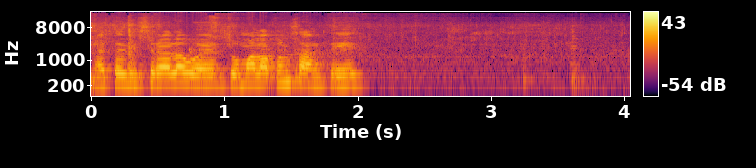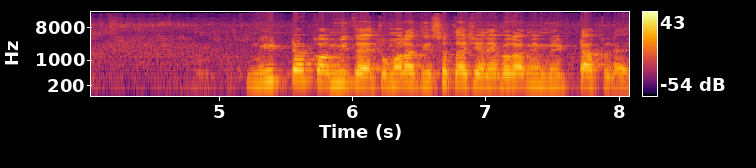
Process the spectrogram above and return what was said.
नाही तर विसरायला होईल. तुम्हाला पण सांगते. मीठ तर कमीच आहे. तुम्हाला दिसत असेल. हे बघा मी मीठ टाकलं आहे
